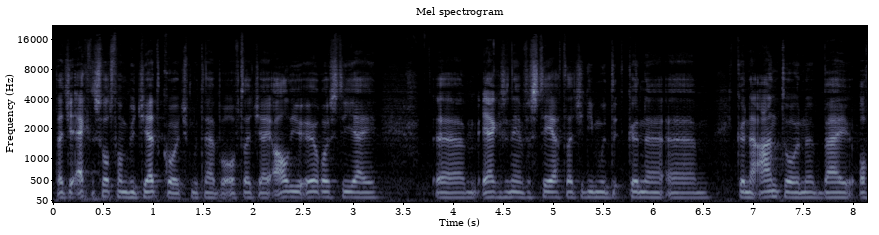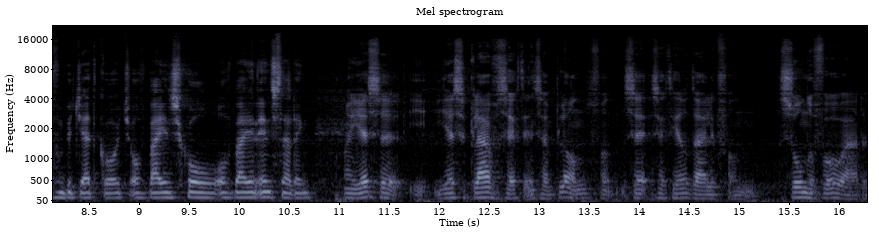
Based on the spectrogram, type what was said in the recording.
dat je echt een soort van budgetcoach moet hebben. Of dat jij al die euro's die jij ehm, ergens in investeert, dat je die moet kunnen, ehm, kunnen aantonen bij of een budgetcoach of bij een school of bij een instelling. Maar Jesse, Jesse Klaver zegt in zijn plan, van, ze- zegt heel duidelijk van zonder voorwaarden.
